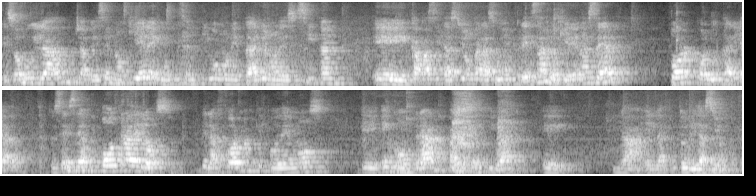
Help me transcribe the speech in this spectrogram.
Esos jubilados muchas veces no quieren un incentivo monetario, no necesitan eh, capacitación para sus empresas, lo quieren hacer por voluntariado. Entonces, esa es otra de, los, de las formas que podemos eh, encontrar para incentivar la, la tutorización.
